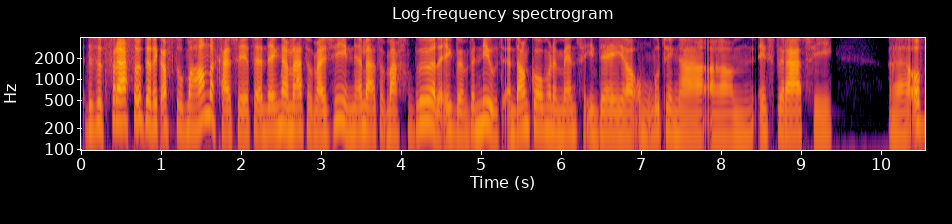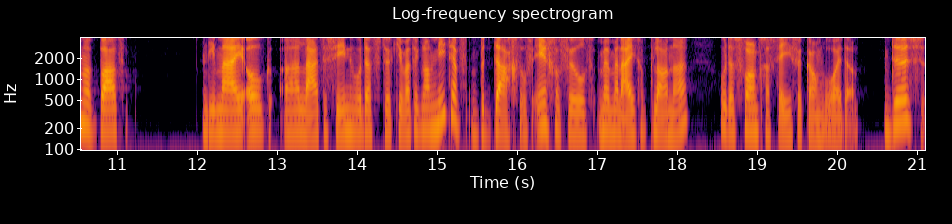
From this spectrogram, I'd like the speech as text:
Dus het vraagt ook dat ik af en toe op mijn handen ga zitten en denk, nou laat het maar zien, hè, laat het maar gebeuren. Ik ben benieuwd. En dan komen er mensen, ideeën, ontmoetingen, ehm, inspiratie uh, op mijn pad. Die mij ook uh, laten zien hoe dat stukje wat ik nog niet heb bedacht of ingevuld met mijn eigen plannen, hoe dat vormgegeven kan worden. Dus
